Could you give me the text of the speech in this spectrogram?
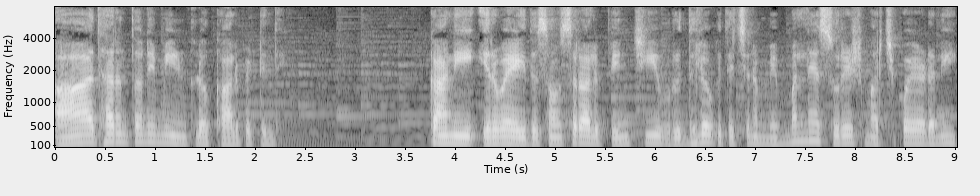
ఆ ఆధారంతోనే మీ ఇంట్లో కాలు పెట్టింది. కానీ ఇరవై ఐదు సంవత్సరాలు పెంచి వృద్ధిలోకి తెచ్చిన మిమ్మల్నే సురేష్ మర్చిపోయాడని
